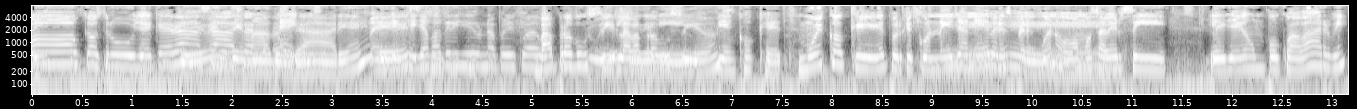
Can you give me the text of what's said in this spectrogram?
Bob construye, que Deben de madurar, ¿eh? Ella, Ella va a dirigir una película va a producirla, va a producir. Bien coquette. Muy coquette, porque con ella Never espera, bueno, vamos a ver si le llega un poco a Barbie,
